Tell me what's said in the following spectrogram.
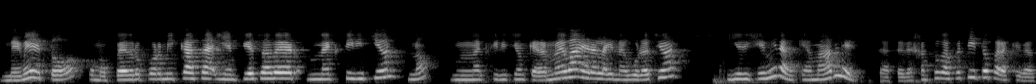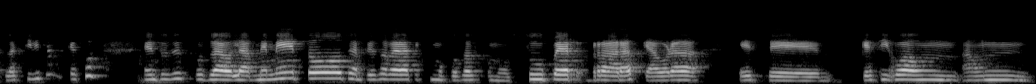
me meto como Pedro por mi casa y empiezo a ver una exhibición, ¿no? Una exhibición que era nueva, era la inauguración. Y yo dije, mira, qué amable, o sea, te dejan tu gafetito para que veas la exhibición, qué cool. Entonces, pues la, la, me meto, o sea, empiezo a ver así como cosas como súper raras que ahora, este, que sigo a un, a un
